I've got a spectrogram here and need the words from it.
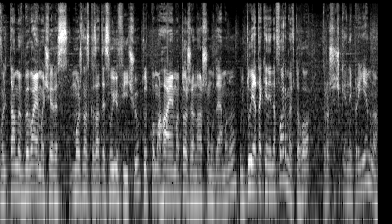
вольтами вбиваємо через, можна сказати, свою фічу. Тут допомагаємо теж нашому демону. Ульту я так і не нафармив, того трошечки неприємно.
